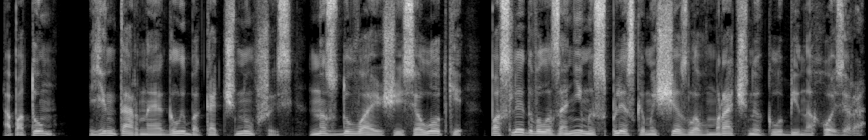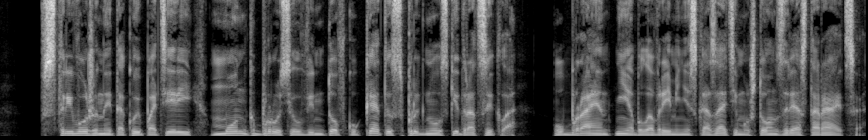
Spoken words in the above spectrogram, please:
А потом янтарная глыба, качнувшись на сдувающейся лодке, последовала за ним и с плеском исчезла в мрачных глубинах озера. Встревоженный такой потерей, Монг бросил винтовку Кэт и спрыгнул с гидроцикла. У Брайант не было времени сказать ему, что он зря старается.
